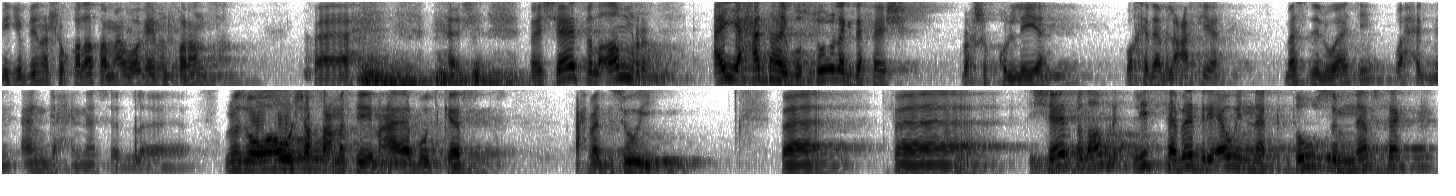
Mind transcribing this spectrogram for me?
بيجيب لنا شوكولاتة معاه وهو جاي من فرنسا. ف فالشاهد في الأمر أي حد هيبص له لك ده فاشل. روحش الكلية واخدها بالعافية. بس دلوقتي واحد من أنجح الناس ال- بالمناسبة هو أول شخص عملت معاه بودكاست أحمد دسوقي. ف فالشاهد في الأمر لسه بدري قوي إنك توصم نفسك.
